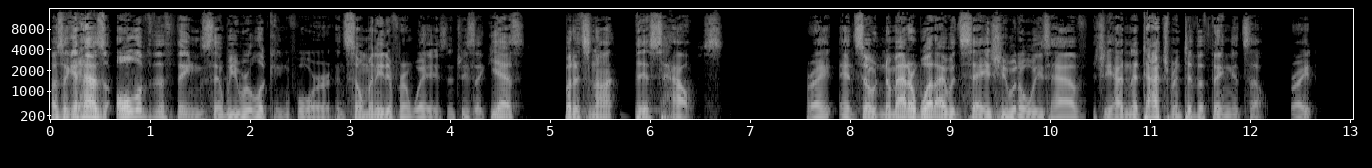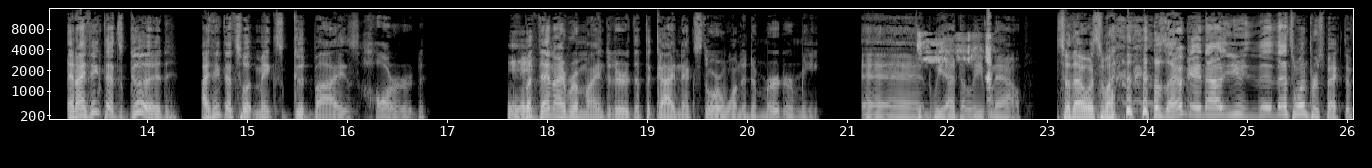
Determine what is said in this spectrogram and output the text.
I was like, it Yeah. has all of the things that we were looking for in so many different ways. And she's like, yes, but it's not this house. Right. And so no matter what I would say, she would always have, she had an attachment to the thing itself. Right. And I think that's good. I think that's what makes goodbyes hard. Mhm. But then I reminded her that the guy next door wanted to murder me and we had to leave now. So that was my, I was like, okay, now you, th- that's one perspective.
